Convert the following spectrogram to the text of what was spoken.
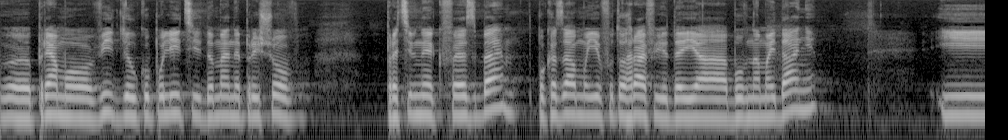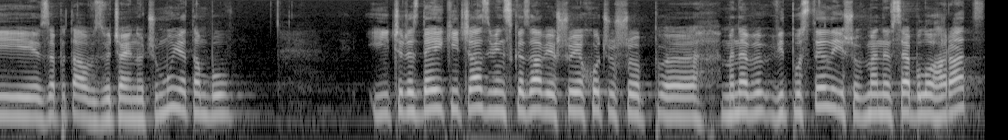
е, прямо в відділку поліції до мене прийшов працівник ФСБ, показав мої фотографії, де я був на Майдані, і запитав, звичайно, чому я там був. І через деякий час він сказав: якщо я хочу, щоб е, мене відпустили і щоб в мене все було гаразд,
